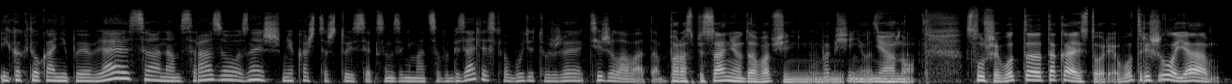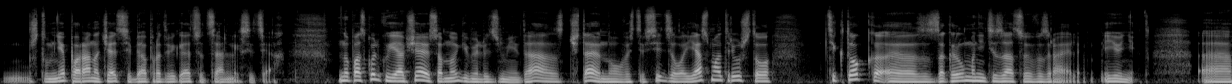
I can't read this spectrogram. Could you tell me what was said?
И как только они появляются, нам сразу, знаешь, мне кажется, что и сексом заниматься в обязательство будет уже тяжеловато. По расписанию, да, вообще, вообще не оно. Слушай, вот э, такая история. Вот решила я, что мне пора начать себя продвигать в социальных сетях. Но поскольку я общаюсь со многими людьми, да, читаю новости, все дела, я смотрю, что TikTok э, закрыл монетизацию в Израиле. Ее нет. Э,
